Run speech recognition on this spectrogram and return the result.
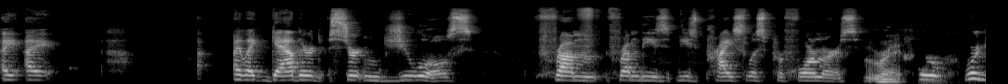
i i i like gathered certain jewels from from these these priceless performers Right. who were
